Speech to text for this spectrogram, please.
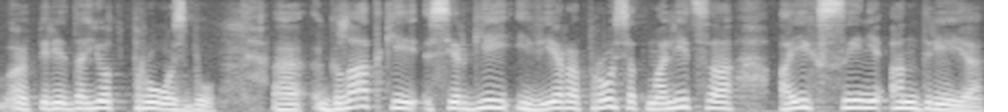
э, передает просьбу. Э, Гладкий Сергей и Вера просят молиться о их сыне Андрея,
